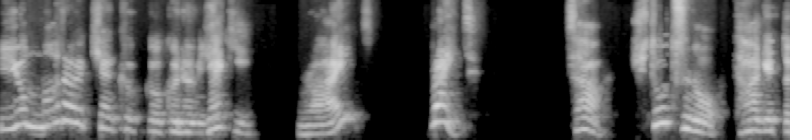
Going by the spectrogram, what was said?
Your mother can cook お好み焼き。Right? Right. さあ、一つのターゲット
